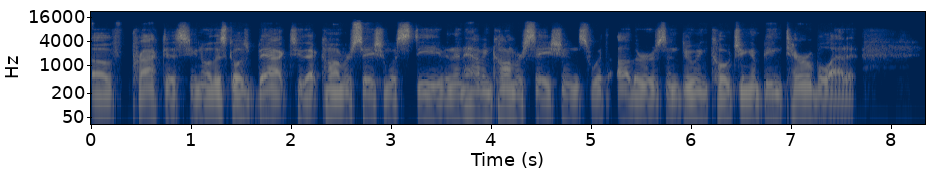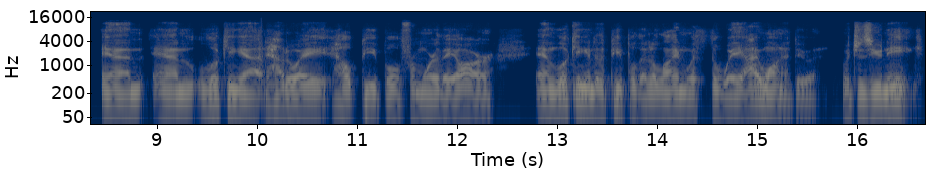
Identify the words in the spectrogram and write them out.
of practice. You know, this goes back to that conversation with Steve and then having conversations with others and doing coaching and being terrible at it. And and looking at how do I help people from where they are and looking into the people that align with the way I want to do it, which is unique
